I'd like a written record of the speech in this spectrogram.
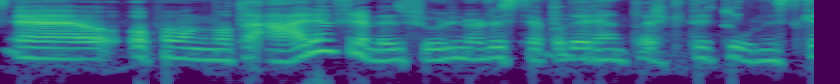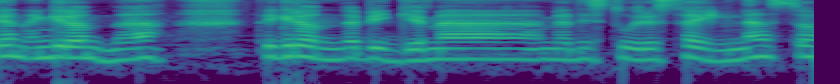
og på mange måter er en fremmed fugl når du ser på det rent arkitektoniske. Grønne, det grønne bygget med, med, de store søylene, så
